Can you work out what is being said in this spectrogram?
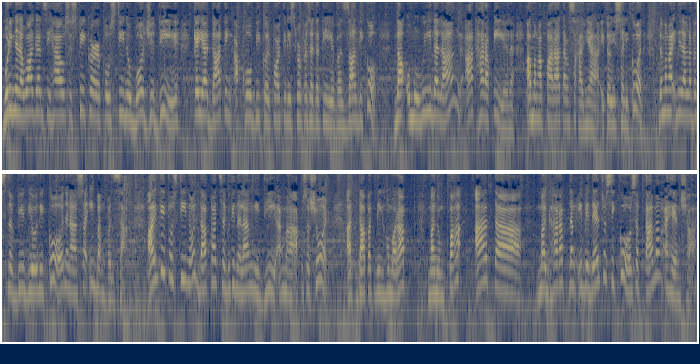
Muling nanawagan si House Speaker Faustino Boji D kaya dating ako Bicol Party List Representative Zaldico na umuwi na lang at harapin ang mga paratang sa kanya. Ito ay sa likod ng mga inilalabas na video ni Ko na nasa ibang bansa. Ayon kay Faustino, dapat sagutin na lang ni D ang mga akusasyon at dapat ding humarap, manumpa at ah, magharap ng ebidensya si Ko sa tamang ahensya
